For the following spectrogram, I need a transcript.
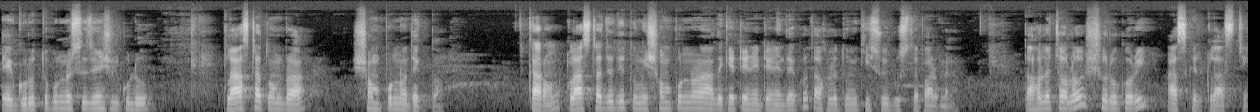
এই গুরুত্বপূর্ণ সৃজনশীলগুলো ক্লাসটা তোমরা সম্পূর্ণ দেখবা। কারণ ক্লাসটা যদি তুমি সম্পূর্ণ না দেখে টেনে টেনে দেখো, তাহলে তুমি কিছুই বুঝতে পারবে না। তাহলে চলো শুরু করি আজকের ক্লাসটি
